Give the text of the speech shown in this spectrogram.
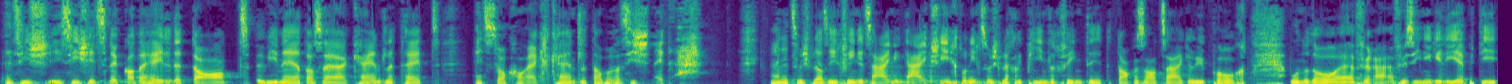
Es ist, es ist jetzt nicht gerade eine Heldentat, wie er das äh, gehandelt hat. Er hat es zwar korrekt gehandelt, aber es ist nicht, äh, ich meine, zum Beispiel, also ich finde jetzt eine, eine Geschichte, die ich zum Beispiel ein bisschen peinlich finde, der Tagesanzeiger heute gebracht, wo er da äh, für, äh, für seine Geliebte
